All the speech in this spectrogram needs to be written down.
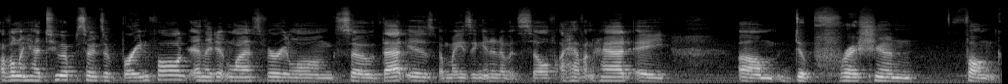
I've only had two episodes of brain fog and they didn't last very long. So that is amazing in and of itself. I haven't had a um, depression funk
